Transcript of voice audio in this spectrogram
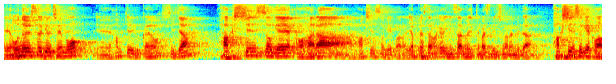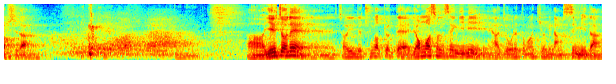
예, 오늘 설교 제목 예, 함께 읽을까요? 시작. 확신 속에 거하라. 확신 속에 거하라. 옆에 사람에게 인사하면 이렇게 말씀해 주시기 바랍니다. 확신 속에 거합시다. 아, 예전에 저희 이제 중학교 때 영어 선생님이 아주 오랫동안 기억이 남습니다.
